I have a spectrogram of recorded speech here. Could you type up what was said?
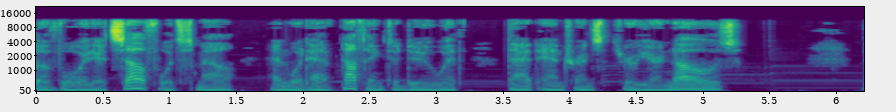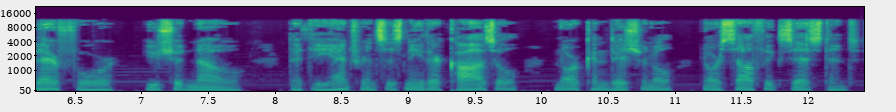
the void itself would smell and would have nothing to do with that entrance through your nose. Therefore, you should know that the entrance is neither causal, nor conditional, nor self existent.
